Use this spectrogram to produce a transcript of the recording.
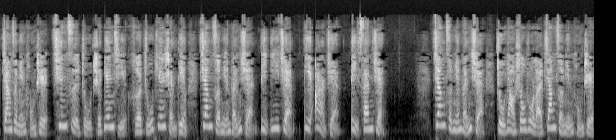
江泽民同志亲自主持编辑和逐篇审定《江泽民文选》第一卷、第二卷、第三卷。《江泽民文选》主要收录了江泽民同志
